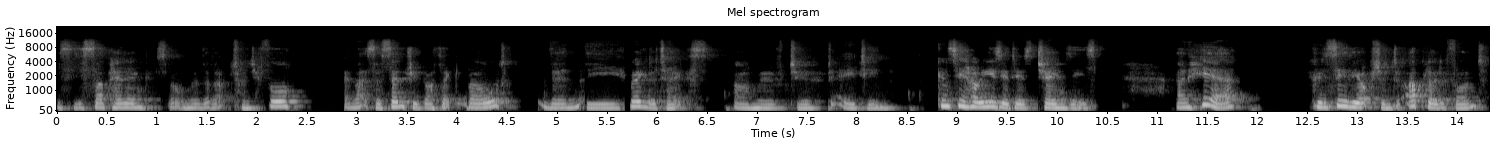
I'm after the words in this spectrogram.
This is a subheading, so we'll move that up 24. And that's a Century Gothic bold. Then the regular text, I'll move to, to 18. You can see how easy it is to change these. And here, you can see the option to upload a font,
